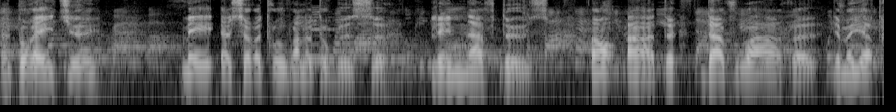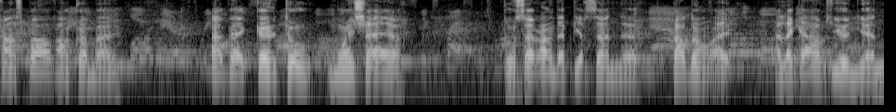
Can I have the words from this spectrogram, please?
Elle pourrait être Dieu, mais elle se retrouve en autobus. Les nafteuses ont hâte d'avoir euh, de meilleurs transports en commun avec un taux moins cher pour se rendre à Pearson, euh, pardon, à, la gare Union.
